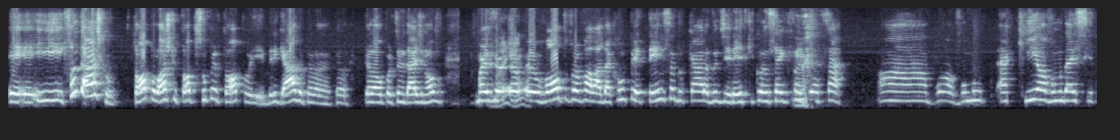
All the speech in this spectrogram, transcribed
E, e, e, fantástico, topo, lógico que topo, super topo, e obrigado pela, pela, pela oportunidade de novo. Mas eu, eu, eu, volto para falar da competência do cara do direito que consegue fazer essa. Ah, boa, vamos aqui, ó, vamos dar esse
